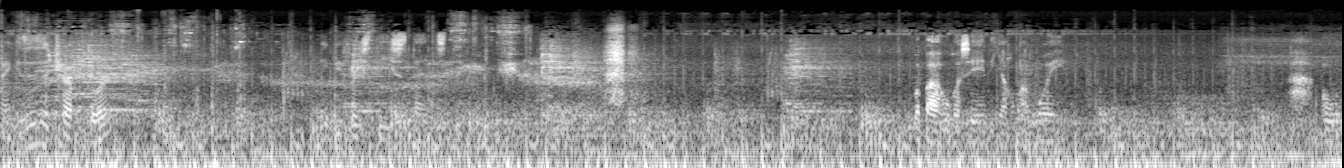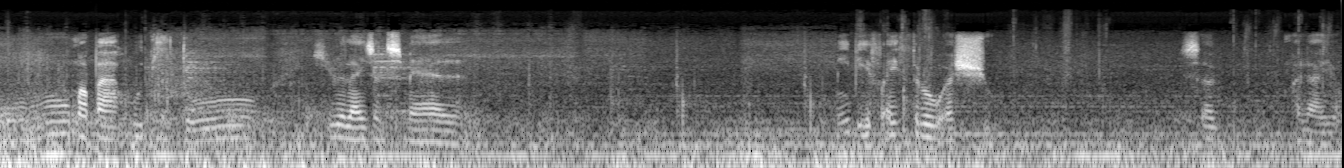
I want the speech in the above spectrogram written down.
crank? Is this a trapdoor? Mabaho kasi hindi niya ako maamoy. Ah, oh, mabaho dito. He relies on smell. Maybe if I throw a shoe sa malayo.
